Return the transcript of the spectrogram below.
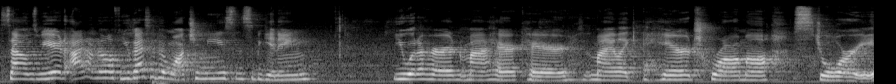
Sounds weird. I don't know if you guys have been watching me since the beginning. You would have heard my hair care, my like hair trauma story.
